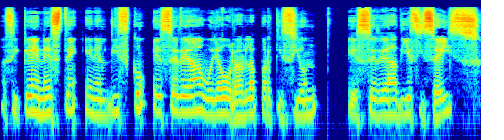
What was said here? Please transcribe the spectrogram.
Así que en este, en el disco SDA voy a borrar la partición SDA 16.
